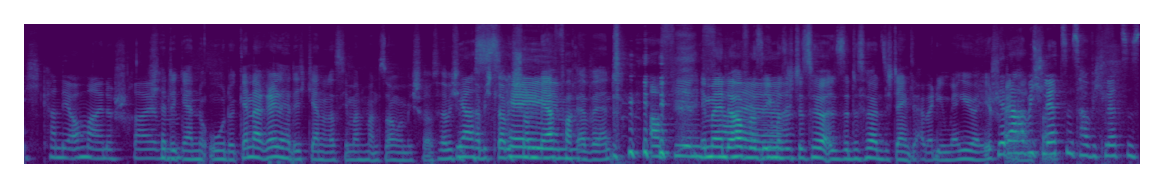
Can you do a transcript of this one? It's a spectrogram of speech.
ich kann dir auch mal eine schreiben. Ich hätte gerne eine Ode. Generell hätte ich gerne, dass jemand mal einen Song über mich schreibt. Das habe ich, Ja, hab ich glaube ich, schon mehrfach erwähnt. Auf jeden Immer in Fall. der Hoffnung, dass irgendwann sich das hört, also das hört und sich denkt, ja, aber die Maggie war eh Ja, da habe ich letztens, habe ich letztens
